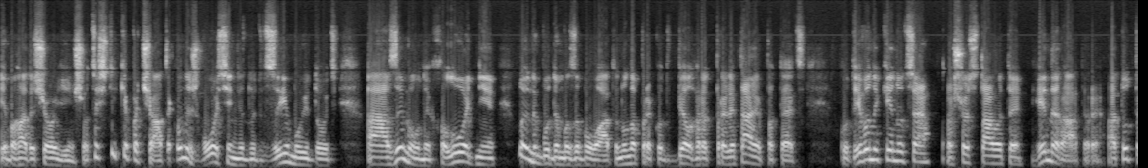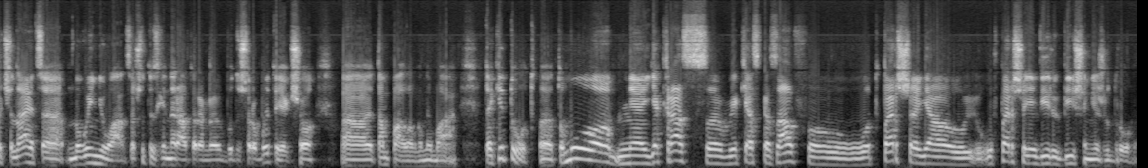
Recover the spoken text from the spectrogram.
і багато чого іншого. Це ж тільки початок. Вони ж в осінь йдуть, в зиму йдуть, а зими у них холодні. Ну і не будемо забувати. Ну, наприклад, в Белгород прилітає потець. Куди вони кинуться щось ставити? Генератори. А тут починається новий нюанс. А що ти з генераторами будеш робити, якщо е, там палива немає? Так і тут. Е, Тому е, якраз е, як я сказав, от перше я вперше я вірю більше ніж у друге.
